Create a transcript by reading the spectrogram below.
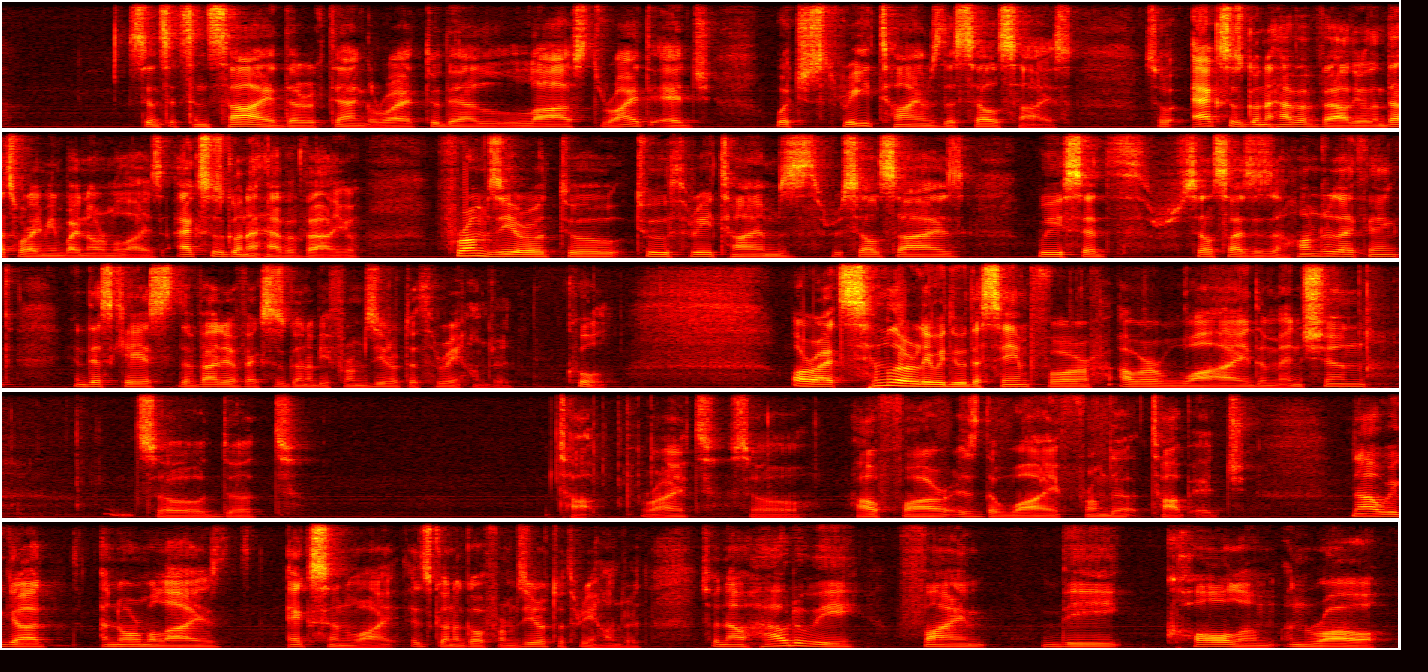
since it's inside the rectangle right to the last right edge which is three times the cell size so x is going to have a value and that's what I mean by normalize x is going to have a value from 0 to, to 3 times cell size. We said cell size is 100, I think. In this case, the value of x is going to be from 0 to 300. Cool. All right, similarly, we do the same for our y dimension. So dot top, right? So how far is the y from the top edge? Now we got a normalized x and y. It's going to go from 0 to 300. So now how do we find the column and row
